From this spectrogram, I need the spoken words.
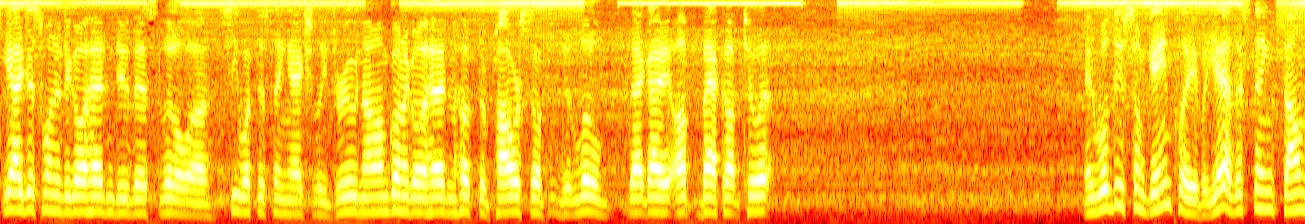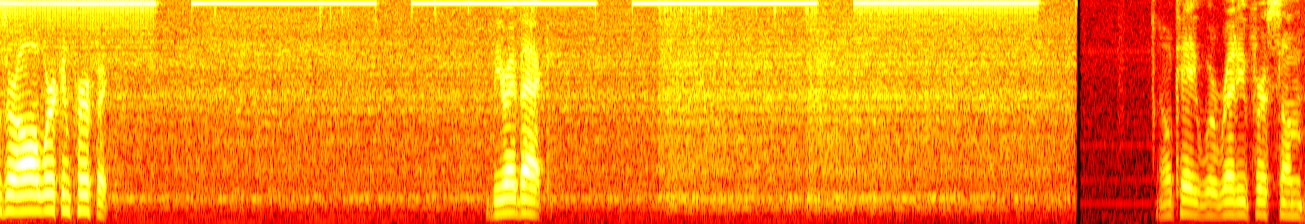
Yeah, I just wanted to go ahead and do this little, uh, see what this thing actually drew. Now I'm going to go ahead and hook the power so the little, that guy up, back up to it. And we'll do some gameplay, but yeah, this thing, sounds are all working perfect. Be right back. Okay, we're ready for some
